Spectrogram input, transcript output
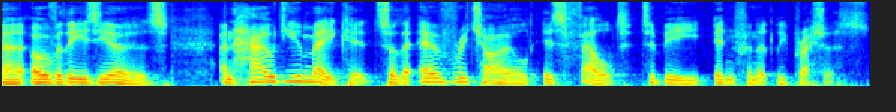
uh, over these years and how do you make it so that every child is felt to be infinitely precious?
